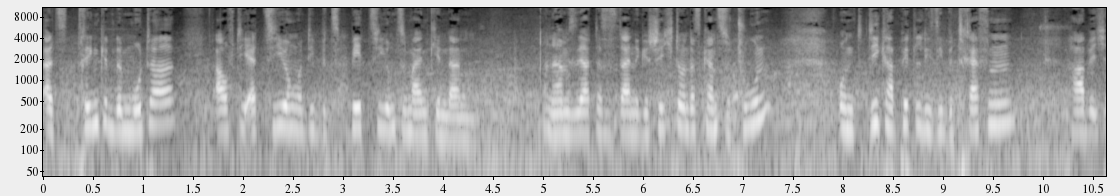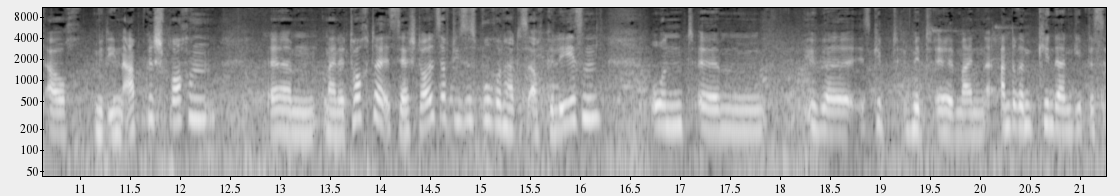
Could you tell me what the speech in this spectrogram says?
als trinkende Mutter auf die Erziehung und die Beziehung zu meinen Kindern. Und dann haben sie gesagt, das ist deine Geschichte und das kannst du tun. Und die Kapitel, die sie betreffen, habe ich auch mit ihnen abgesprochen. Ähm, meine Tochter ist sehr stolz auf dieses Buch und hat es auch gelesen. Und ähm, über, es gibt mit äh, meinen anderen Kindern gibt es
